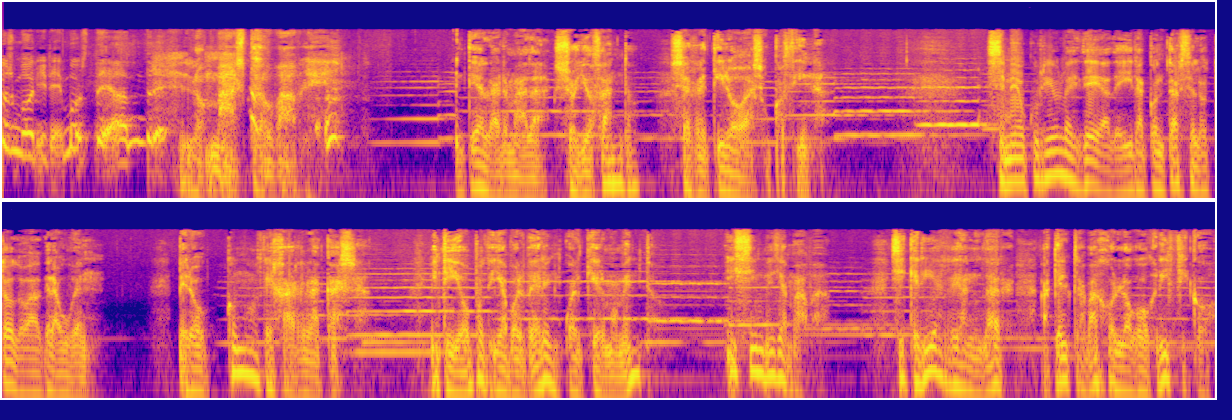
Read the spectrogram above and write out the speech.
Nos moriremos de hambre. Lo más probable. Gente alarmada, sollozando, se retiró a su cocina. Se me ocurrió la idea de ir a contárselo todo a Grauen. Pero, ¿cómo dejar la casa? Mi tío podía volver en cualquier momento. ¿Y si me llamaba? Si quería reanudar aquel trabajo logogrífico.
